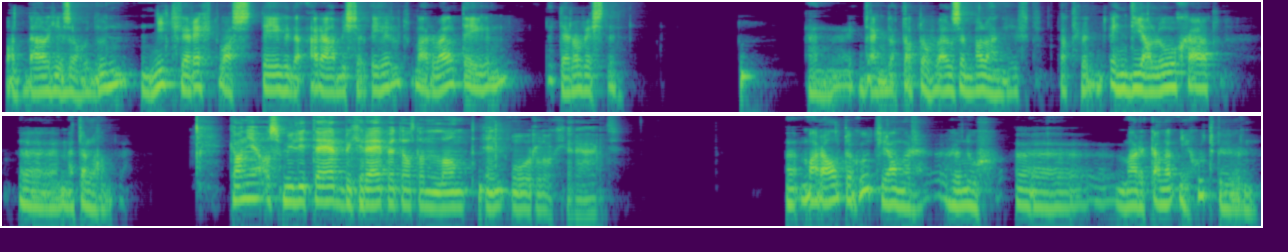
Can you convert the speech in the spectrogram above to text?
wat België zou doen, niet gericht was tegen de Arabische wereld, maar wel tegen de terroristen. En ik denk dat dat toch wel zijn belang heeft, dat je in dialoog gaat met de landen. Kan je als militair begrijpen dat een land in oorlog geraakt? Uh, maar al te goed, jammer genoeg. Uh, maar ik kan het niet goedkeuren.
